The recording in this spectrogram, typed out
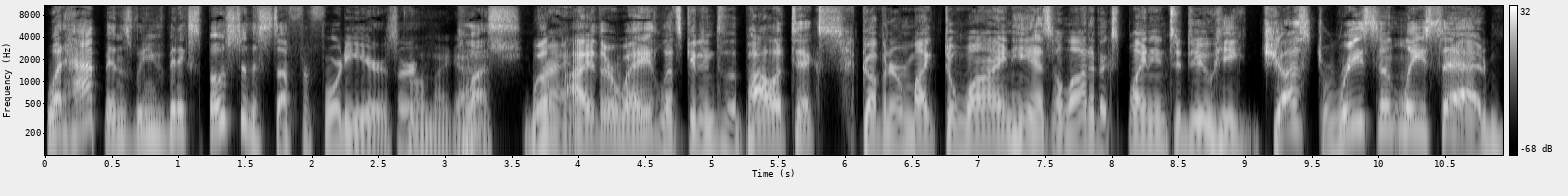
what happens when you've been exposed to this stuff for forty years or Oh my gosh. plus. Well, Right. either way, let's get into the politics. Governor Mike DeWine, he has a lot of explaining to do. He just recently said.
